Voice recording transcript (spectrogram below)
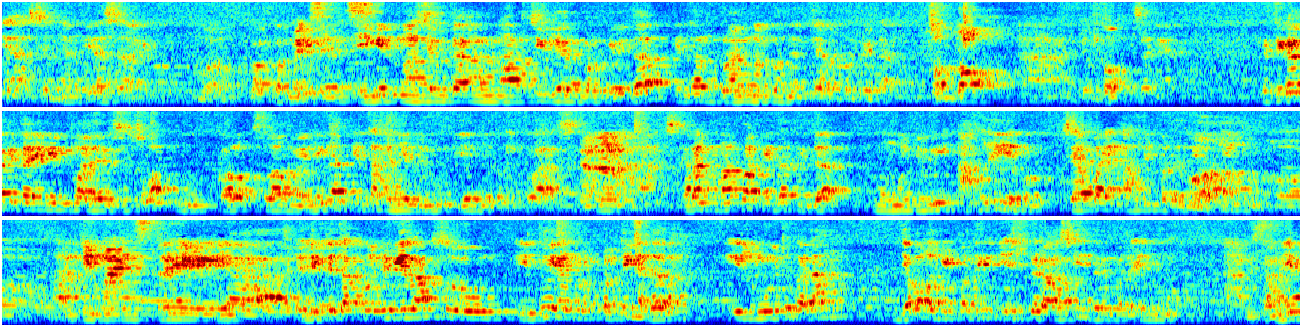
ya hasilnya biasa. Gitu. Wow. Make sense. ingin menghasilkan hasil yang berbeda, kita harus berani melakukan dengan cara berbeda. Contoh. Nah, contoh misalnya, ketika kita ingin pelajari sesuatu, kalau selama ini kan kita hanya duduk diam di dalam kelas. Heeh. Nah, sekarang kenapa kita tidak mengunjungi ahli ya, Bang? siapa yang ahli pada bidang itu? Oh, anti mainstream. Ya, jadi kita kunjungi langsung. Itu yang terpenting adalah ilmu itu kadang jauh lebih penting inspirasi daripada ilmu. Nah, misalnya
